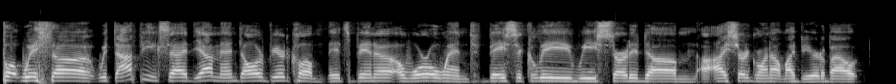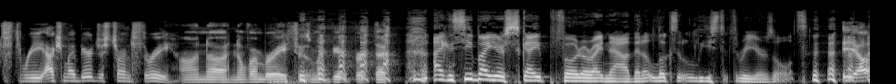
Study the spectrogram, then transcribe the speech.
But with uh, with that being said, yeah, man, Dollar Beard Club, it's been a, a whirlwind. Basically, we started. Um, I started growing out my beard about three. Actually, my beard just turned three on uh, November eighth. It was my beard birthday. I can see by your Skype photo right now that it looks at least three years old. yeah,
